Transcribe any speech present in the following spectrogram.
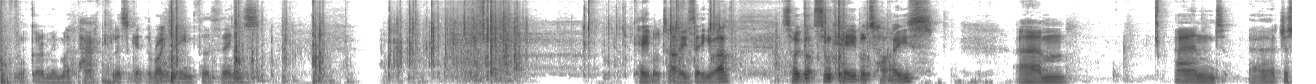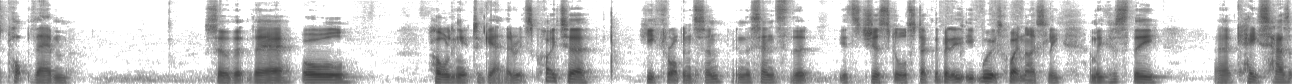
I've got them in my pack. Let's get the right name for the things. Cable ties, there you are. So I got some cable ties um, and uh, just pop them so that they're all holding it together. It's quite a Heath Robinson in the sense that it's just all stuck there, but it, it works quite nicely. And because the uh, case has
